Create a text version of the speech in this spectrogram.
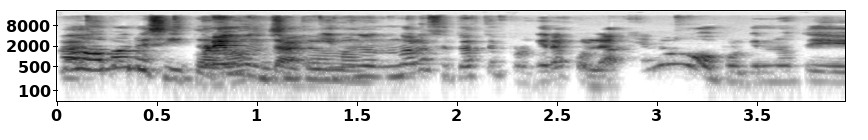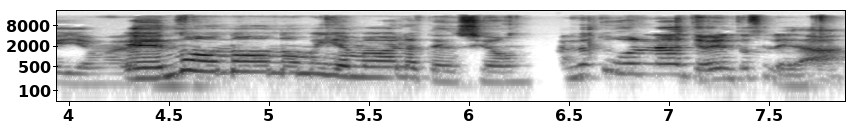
No, pobrecita. ¿no? Se Pregunta, ¿y no, no lo aceptaste porque era colágeno o porque no te llamaba? la Eh, no, no, no me llamaba la atención. Ah, No tuvo nada que ver entonces la edad.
